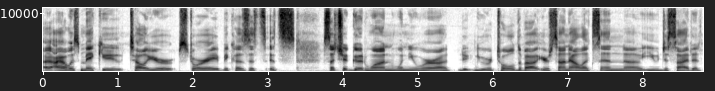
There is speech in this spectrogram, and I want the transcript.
I always make you tell your story because it's it's such a good one. When you were uh, you were told about your son Alex, and uh, you decided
